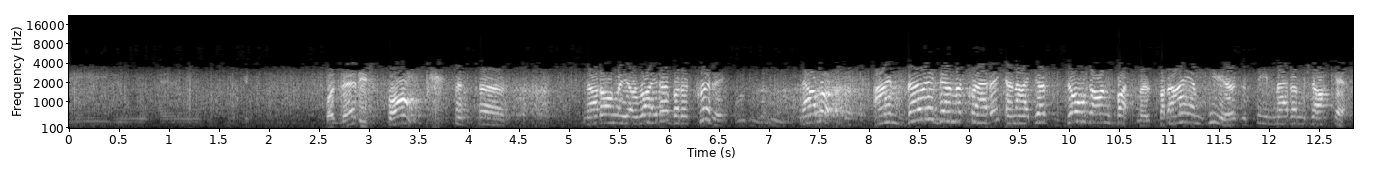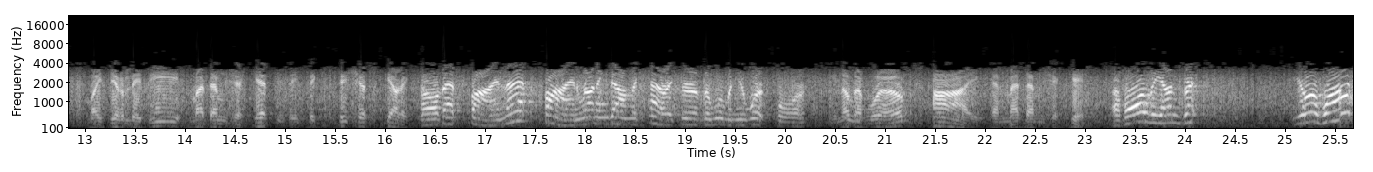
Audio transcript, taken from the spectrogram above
B-U-N... But that is punk. Uh, not only a writer, but a critic. Now, look, I'm very democratic, and I just dote on butlers, but I am here to see Madame Jacquette. My dear lady, Madame Jacquette is a fictitious character. Oh, that's fine. That's fine, running down the character of the woman you work for. In other words, I am Madame Jacquette. Of all the ungra... You're what?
